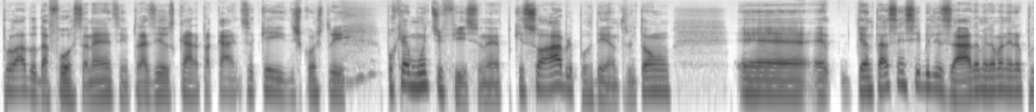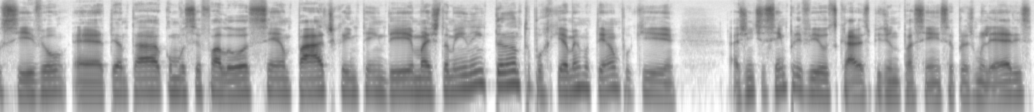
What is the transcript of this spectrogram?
pro lado da força, né? Assim, trazer os caras para cá, isso aqui, desconstruir. Porque é muito difícil, né? Porque só abre por dentro. Então, é, é tentar sensibilizar da melhor maneira possível, é, tentar, como você falou, ser empática, entender, mas também nem tanto, porque ao mesmo tempo que a gente sempre vê os caras pedindo paciência para as mulheres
